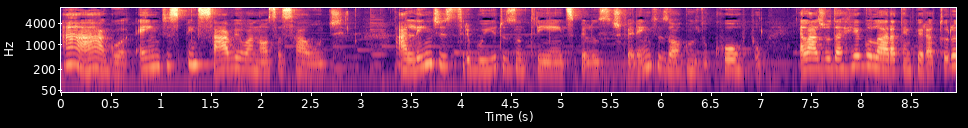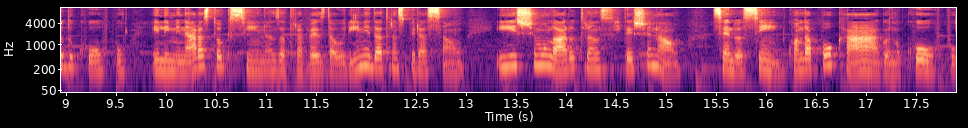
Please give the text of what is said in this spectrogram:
A água é indispensável à nossa saúde. Além de distribuir os nutrientes pelos diferentes órgãos do corpo, ela ajuda a regular a temperatura do corpo, eliminar as toxinas através da urina e da transpiração e estimular o trânsito intestinal, Sendo assim, quando há pouca água no corpo,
